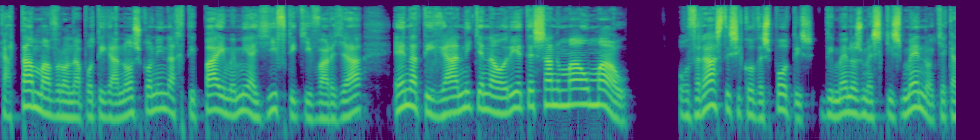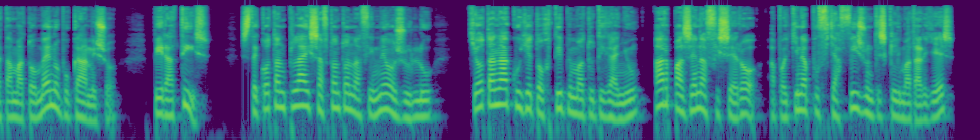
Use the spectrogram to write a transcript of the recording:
κατάμαυρον από τηγανόσκονη να χτυπάει με μια γύφτικη βαριά ένα τηγάνι και να ορίεται σαν μάου μάου. Ο δράστης οικοδεσπότης, ντυμένος με σκισμένο και καταματωμένο πουκάμισο, πειρατής, στεκόταν πλάι σε αυτόν τον Αθηναίο Ζουλού και όταν άκουγε το χτύπημα του τηγανιού, άρπαζε ένα φυσερό από εκείνα που θιαφίζουν τις κλιματαριές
